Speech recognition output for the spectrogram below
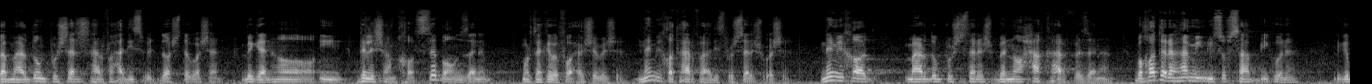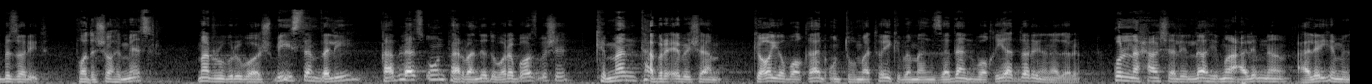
و مردم پشتش حرف و حدیث داشته باشن. بگن ها این دلش هم خواسته با اون زن مرتکب فاحشه بشه. نمی‌خواد حرف حدیث پشت سرش باشه. نمی‌خواد مردم پشت سرش به ناحق حرف بزنن. به خاطر همین یوسف صبر می‌کنه. میگه بذارید پادشاه مصر من روبرو باش بیستم ولی قبل از اون پرونده دوباره باز بشه که من تبرئه بشم که آیا واقعا اون تهمت هایی که به من زدن واقعیت داره یا نداره. قلنا حاشا لله ما علمنا علیه من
